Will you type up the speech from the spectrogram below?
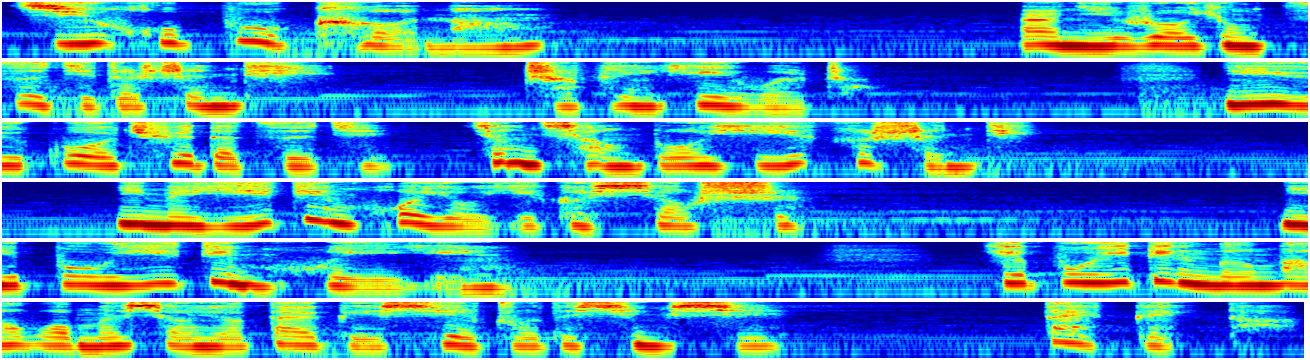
几乎不可能。而你若用自己的身体，这便意味着，你与过去的自己将抢夺一个身体，你们一定会有一个消失。”你不一定会赢，也不一定能把我们想要带给谢卓的信息带给他。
